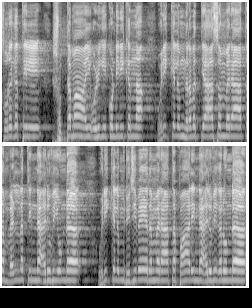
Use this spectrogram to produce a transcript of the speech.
സ്വർഗത്തിൽ ശുദ്ധമായി ഒഴുകിക്കൊണ്ടിരിക്കുന്ന ഒരിക്കലും നിറവ്യത്യാസം വരാത്ത വെള്ളത്തിൻ്റെ അരുവിയുണ്ട് ഒരിക്കലും രുചിഭേദം വരാത്ത പാലിന്റെ അരുവികളുണ്ട്.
